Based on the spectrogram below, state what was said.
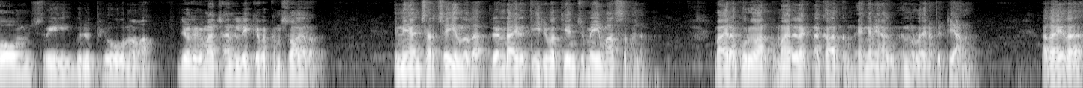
ഓം ശ്രീ ഗുരുഭ്യോ നമ. ജ്യോതികമാ ചാനലിലേക്ക് ഏവർക്കും സ്വാഗതം. ഇന്ന് ഞാൻ ചർച്ച ചെയ്യുന്നത് രണ്ടായിരത്തി ഇരുപത്തിയഞ്ച് മെയ് മാസഫലം. മാരക്കൂറുകാർക്കും മാരലഗ്നക്കാർക്കും എങ്ങനെയാകും എന്നുള്ളതിനെ പറ്റിയാണ്. അതായത്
